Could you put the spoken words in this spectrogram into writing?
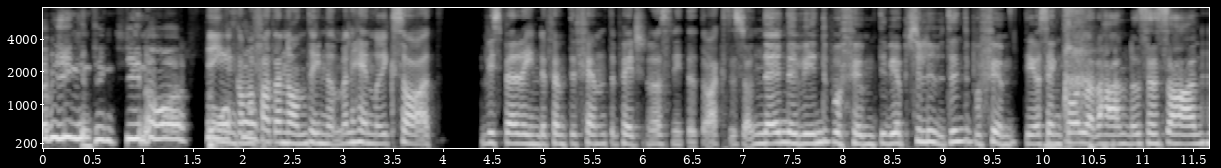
Det blir ingenting. Kina har... Ingen kommer fatta någonting nu, men Henrik sa att vi spelade in det 55 Patreon-avsnittet och Axel sa nej, nej, vi är inte på 50, vi är absolut inte på 50. Och sen kollade han och sen sa han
